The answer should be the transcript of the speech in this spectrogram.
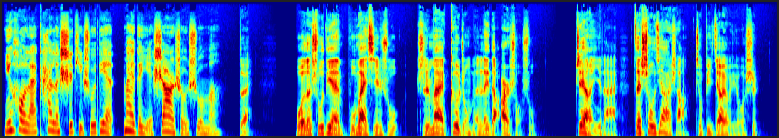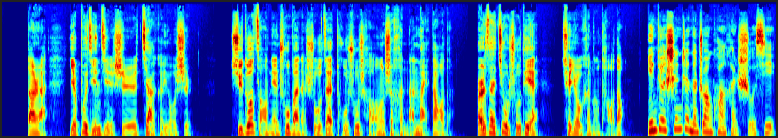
您后来开了实体书店，卖的也是二手书吗？对，我的书店不卖新书，只卖各种门类的二手书。这样一来，在售价上就比较有优势。当然，也不仅仅是价格优势。许多早年出版的书在图书城是很难买到的，而在旧书店却有可能淘到。您对深圳的状况很熟悉，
